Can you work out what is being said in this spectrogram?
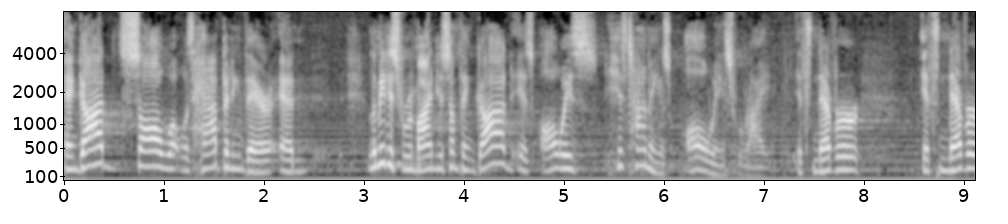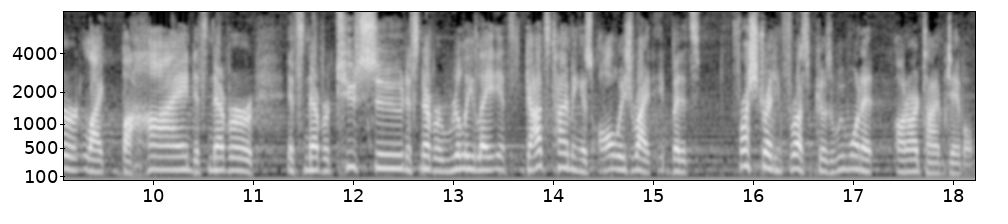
And God saw what was happening there, and let me just remind you something. God is always, his timing is always right. It's never it's never like behind it's never it's never too soon it's never really late it's god's timing is always right but it's frustrating for us because we want it on our timetable.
